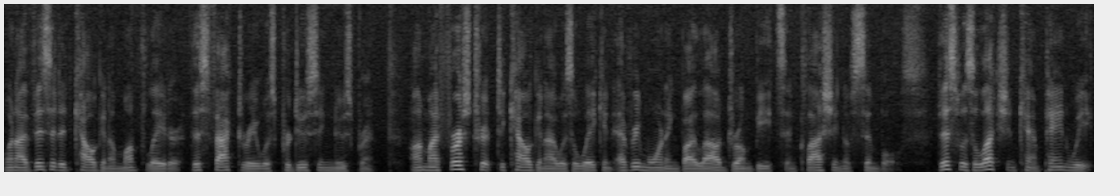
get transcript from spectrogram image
When I visited Kalgan a month later, this factory was producing newsprint. On my first trip to Kalgan I was awakened every morning by loud drum beats and clashing of cymbals. This was election campaign week,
